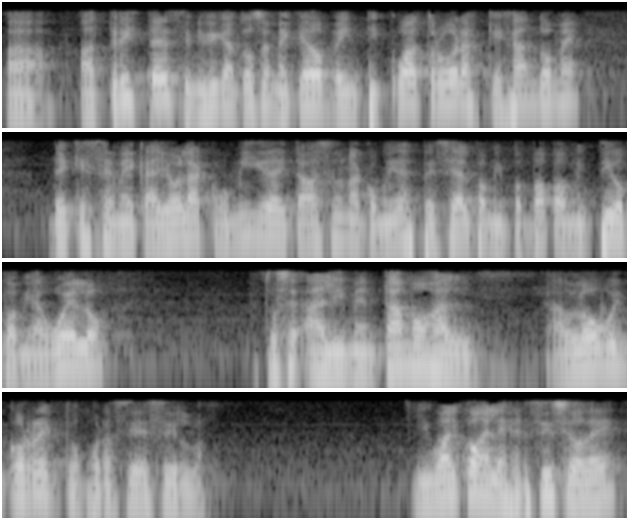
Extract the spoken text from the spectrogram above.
a, triste significa entonces me quedo 24 horas quejándome de que se me cayó la comida y estaba haciendo una comida especial para mi papá, para mi tío, para mi abuelo. Entonces alimentamos al, al lobo incorrecto, por así decirlo. Igual con el ejercicio de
